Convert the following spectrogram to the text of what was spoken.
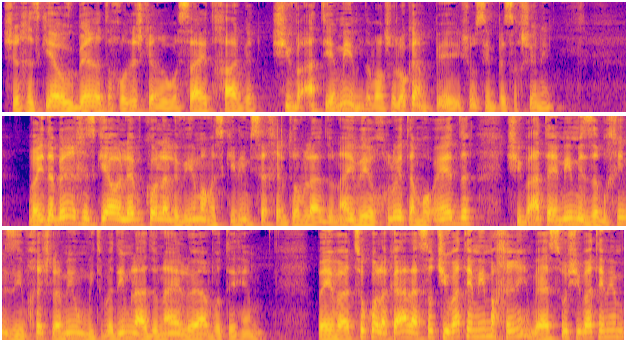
שחזקיהו עיבר את החודש, כי הרי הוא עשה את חג שבעת ימים, דבר שלא קיים שעושים פסח שני. וידבר יחזקיהו לב כל הלוויים המשכילים שכל טוב לאדוני, ויאכלו את המועד שבעת הימים מזבחים זבחי שלמים ומתוודים לאדוני אלוהי אבותיהם. ויבעצו כל הקהל לעשות שבעת ימים אחרים, ויעשו שבעת ימים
